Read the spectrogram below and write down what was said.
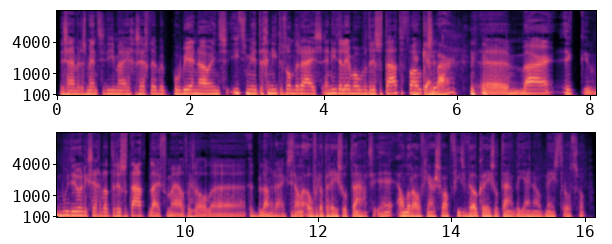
er zijn wel eens mensen die mij gezegd hebben: probeer nou eens iets meer te genieten van de reis. En niet alleen maar op het resultaat te focussen. Herkenbaar. uh, maar ik moet eerlijk zeggen dat het resultaat blijft voor mij altijd ja. wel het belangrijkste. En dan over dat resultaat. Hè? Anderhalf jaar swapfiets. Welk resultaat ben jij nou het meest trots op?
